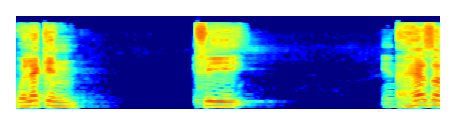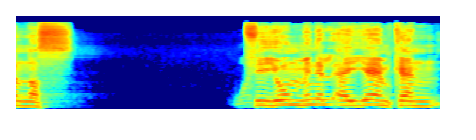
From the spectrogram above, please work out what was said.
ولكن في هذا النص في يوم من الأيام كان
